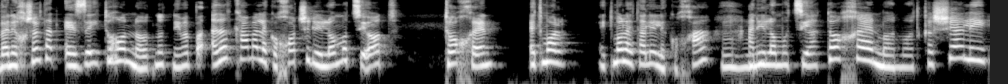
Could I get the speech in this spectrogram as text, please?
ואני חושבת על איזה יתרונות נותנים את יודעת כמה לקוחות שלי לא מוציאות תוכן אתמול אתמול הייתה לי לקוחה מהמם. אני לא מוציאה תוכן, מאוד מאוד קשה לי,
